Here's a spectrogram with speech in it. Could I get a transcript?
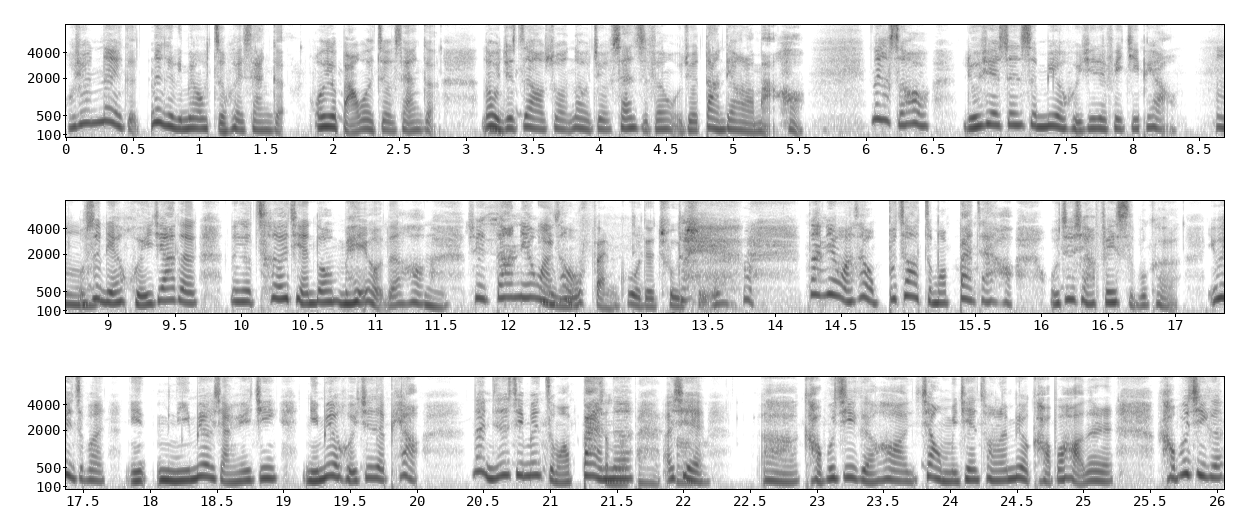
我觉得那个那个里面我只会三个，我有把握只有三个，那我就知道说，那我就三十分我就当掉了嘛，哈。那个时候留学生是没有回去的飞机票，嗯，我是连回家的那个车钱都没有的哈，所以当天晚上义无反顾的出去。当天晚上我不知道怎么办才好，我就想非死不可，因为怎么你你没有奖学金，你没有回去的票，那你在这边怎么办呢？而且。啊、呃，考不及格哈，像我们以前从来没有考不好的人，考不及格，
